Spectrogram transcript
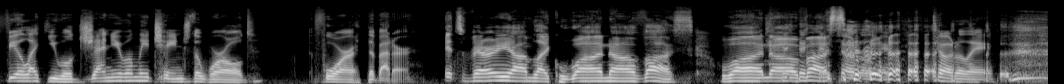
feel like you will genuinely change the world for the better. It's very um like one of us, one of us. totally. totally.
